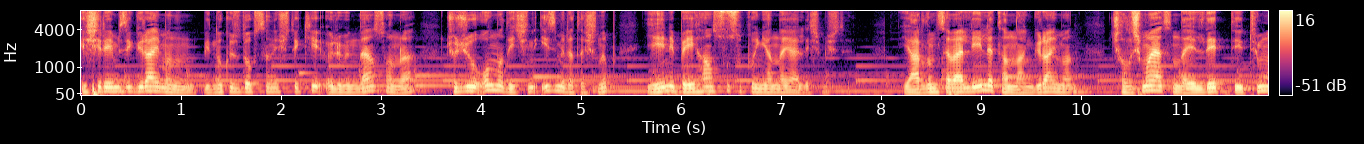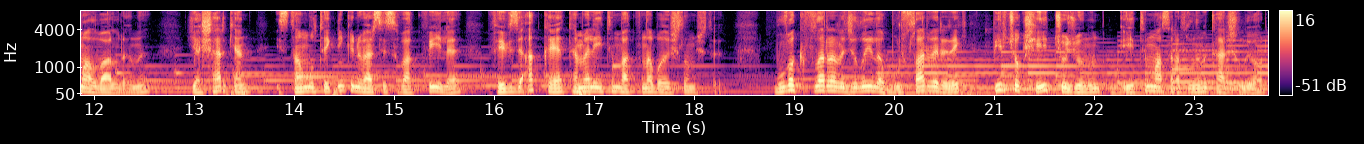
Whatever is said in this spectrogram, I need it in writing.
eşi Remzi Gürayman'ın 1993'teki ölümünden sonra çocuğu olmadığı için İzmir'e taşınıp yeğeni Beyhan Susup'un yanına yerleşmişti. Yardımseverliğiyle tanınan Gürayman, çalışma hayatında elde ettiği tüm mal varlığını yaşarken İstanbul Teknik Üniversitesi Vakfı ile Fevzi Akkaya Temel Eğitim Vakfı'na bağışlamıştı. Bu vakıflar aracılığıyla burslar vererek birçok şehit çocuğunun eğitim masraflarını karşılıyordu.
